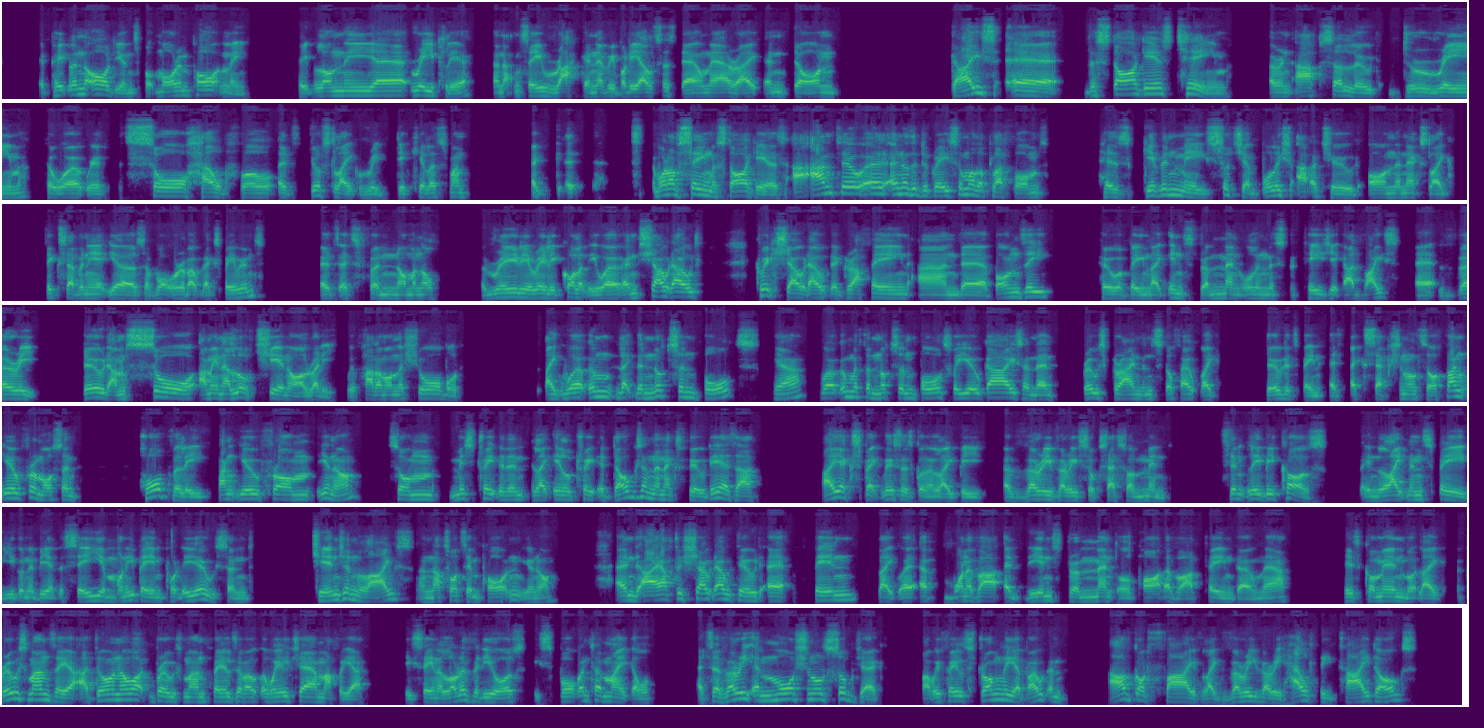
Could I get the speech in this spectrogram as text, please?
people in the audience, but more importantly, people on the uh, replay, and I can see Rack and everybody else is down there, right? And Don. Guys, uh, the Stargaze team are an absolute dream to work with. so helpful. It's just like ridiculous, man. Uh, what I've seen with Stargaze and to another degree, some other platforms has given me such a bullish attitude on the next like six, seven, eight years of what we're about to experience. It's it's phenomenal, really, really quality work. And shout out, quick shout out to Graphene and uh, Bonzi, who have been like instrumental in the strategic advice. Uh, very, dude, I'm so. I mean, I love Shane already. We've had him on the show, but like working like the nuts and bolts, yeah, working with the nuts and bolts for you guys, and then Bruce grinding stuff out. Like, dude, it's been exceptional. So thank you from us, and hopefully thank you from you know some mistreated and like ill-treated dogs in the next few days. I I expect this is going to like be a very very successful mint, simply because in lightning speed you're going to be able to see your money being put to use and changing lives, and that's what's important, you know. And I have to shout out, dude, uh, Finn, like uh, one of our, uh, the instrumental part of our team down there. He's come in, but like Bruce Man's here. I don't know what Bruce Man feels about the wheelchair mafia. He's seen a lot of videos. He's spoken to Michael. It's a very emotional subject that we feel strongly about. And I've got five like very, very healthy Thai dogs.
